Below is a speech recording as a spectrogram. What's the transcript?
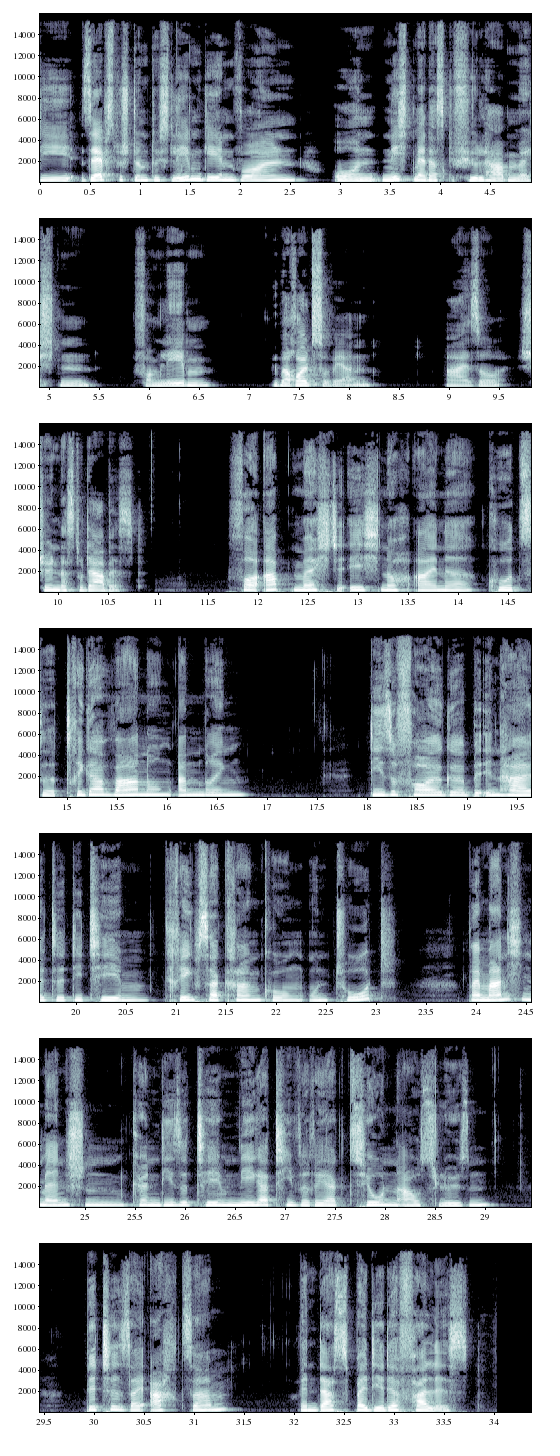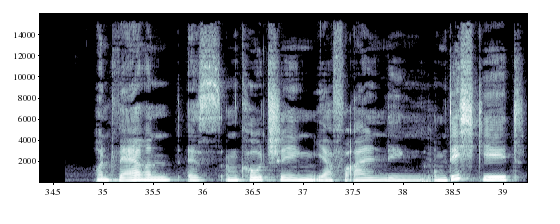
die selbstbestimmt durchs Leben gehen wollen und nicht mehr das Gefühl haben möchten, vom Leben überrollt zu werden. Also schön, dass du da bist. Vorab möchte ich noch eine kurze Triggerwarnung anbringen. Diese Folge beinhaltet die Themen Krebserkrankung und Tod. Bei manchen Menschen können diese Themen negative Reaktionen auslösen. Bitte sei achtsam, wenn das bei dir der Fall ist. Und während es im Coaching ja vor allen Dingen um dich geht,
